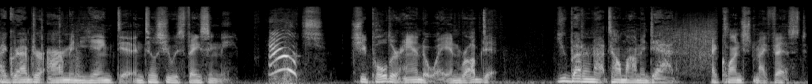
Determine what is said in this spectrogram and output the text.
I grabbed her arm and yanked it until she was facing me. Ouch! She pulled her hand away and rubbed it. You better not tell mom and dad. I clenched my fist.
